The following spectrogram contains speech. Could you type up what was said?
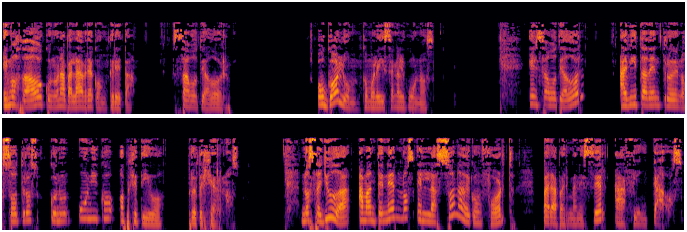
hemos dado con una palabra concreta, saboteador. O Gollum, como le dicen algunos. El saboteador habita dentro de nosotros con un único objetivo, protegernos. Nos ayuda a mantenernos en la zona de confort para permanecer afincados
